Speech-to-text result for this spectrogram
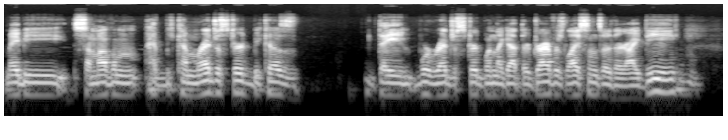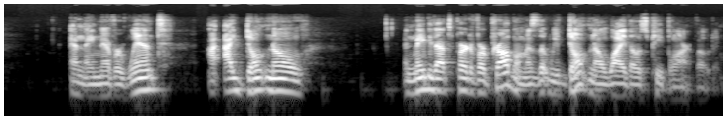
Maybe some of them have become registered because they were registered when they got their driver's license or their ID mm-hmm. and they never went. I, I don't know. And maybe that's part of our problem is that we don't know why those people aren't voting.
